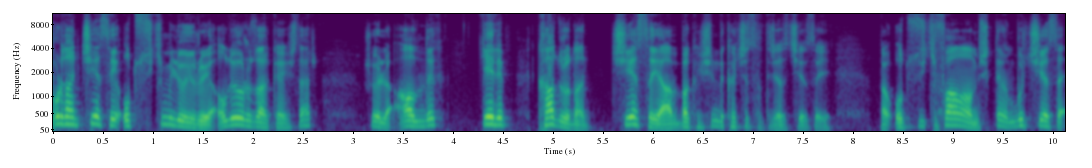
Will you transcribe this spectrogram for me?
Buradan Chiesa'yı 32 milyon euroya alıyoruz arkadaşlar. Şöyle aldık. Gelip kadrodan Chiasa'yı abi bakın şimdi kaça satacağız Chiasa'yı? Bak 32 falan almıştık değil mi? Bu Chiasa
